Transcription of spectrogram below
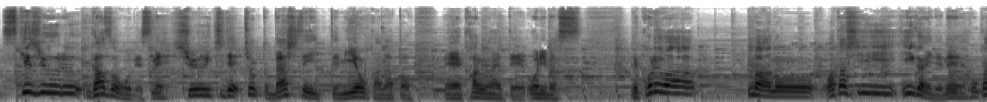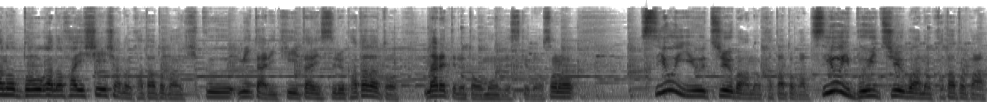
スケジュール画像をですね、週1でちょっと出していってみようかなと、えー考えております。で、これは、まあ、あの、私以外でね、他の動画の配信者の方とか聞く、見たり聞いたりする方だと慣れてると思うんですけど、その、強い YouTuber の方とか、強い VTuber の方とか、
